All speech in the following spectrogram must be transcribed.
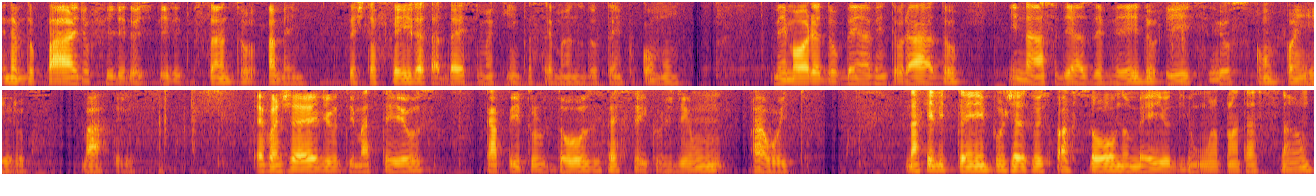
Em nome do Pai, do Filho e do Espírito Santo. Amém. Sexta-feira da 15ª semana do tempo comum. Memória do bem-aventurado Inácio de Azevedo e seus companheiros mártires. Evangelho de Mateus, capítulo 12, versículos de 1 a 8. Naquele tempo, Jesus passou no meio de uma plantação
